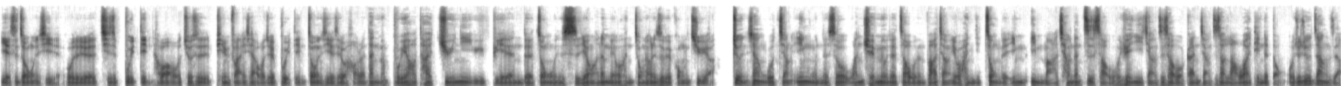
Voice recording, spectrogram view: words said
也是中文系的，我就觉得其实不一定，好不好？我就是平反一下，我觉得不一定，中文系也是有好人，但你们不要太拘泥于别人的中文使用啊，那没有很重要，那是个工具啊。就很像我讲英文的时候，完全没有在照文法讲，有很重的音硬马腔，但至少我愿意讲，至少我敢讲，至少老外听得懂，我觉得就是这样子啊。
